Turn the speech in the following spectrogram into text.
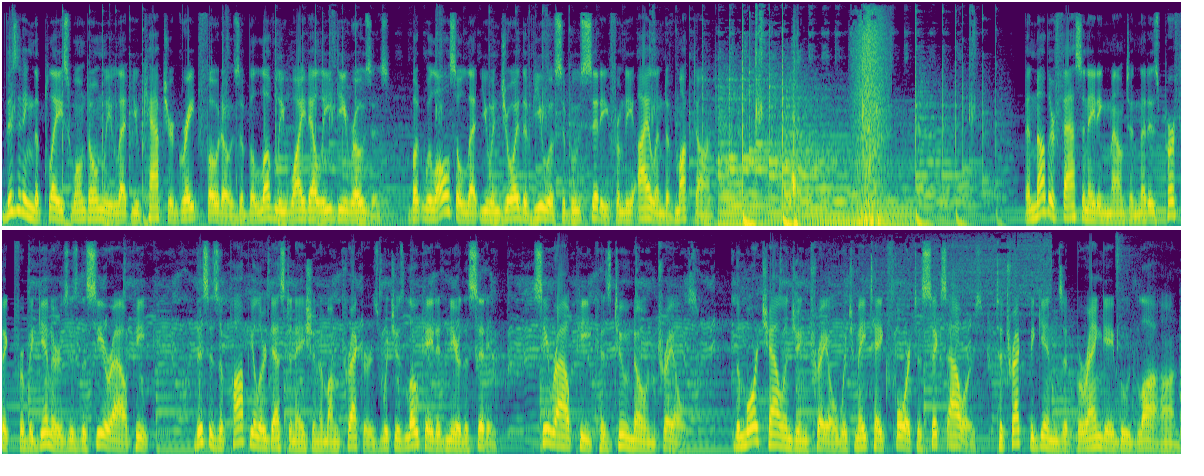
Visiting the place won't only let you capture great photos of the lovely white LED roses, but will also let you enjoy the view of Cebu City from the island of Mactan. Another fascinating mountain that is perfect for beginners is the Sirao Peak. This is a popular destination among trekkers which is located near the city. Sirao Peak has two known trails. The more challenging trail which may take 4 to 6 hours to trek begins at Barangay Budlaan.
